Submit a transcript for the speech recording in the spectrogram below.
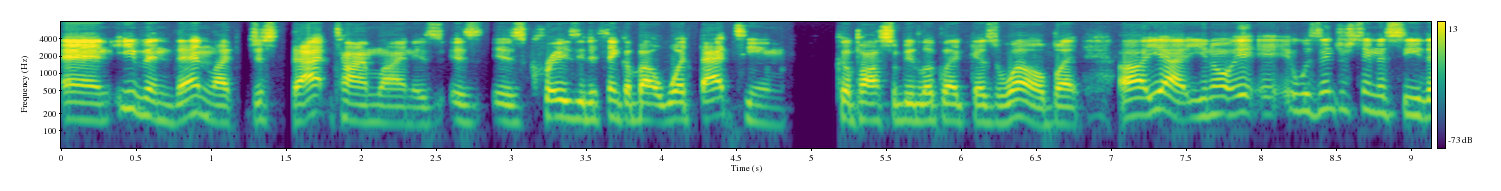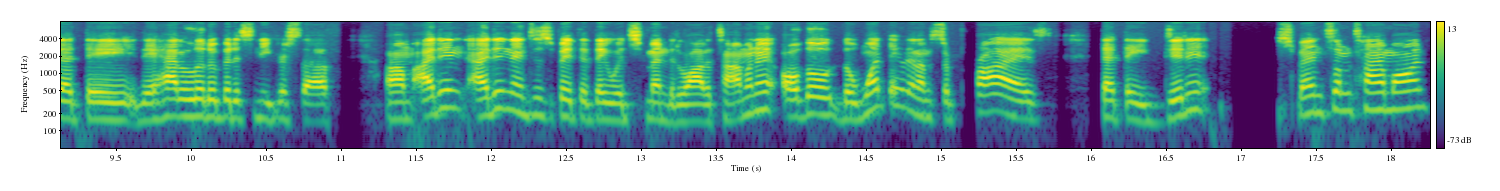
And even then, like just that timeline is is is crazy to think about what that team could possibly look like as well. But uh, yeah, you know, it, it was interesting to see that they they had a little bit of sneaker stuff. Um, I didn't I didn't anticipate that they would spend a lot of time on it. Although the one thing that I'm surprised that they didn't spend some time on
